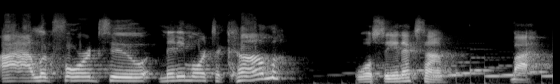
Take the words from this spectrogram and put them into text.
I, I look forward to many more to come. We'll see you next time. Bye.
